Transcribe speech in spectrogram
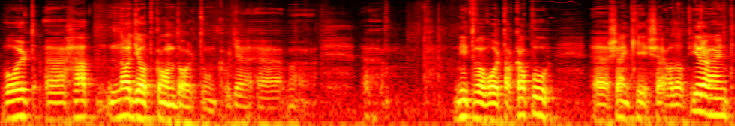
volt, hát nagyot gondoltunk, ugye nyitva volt a kapu, senki se adott irányt,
